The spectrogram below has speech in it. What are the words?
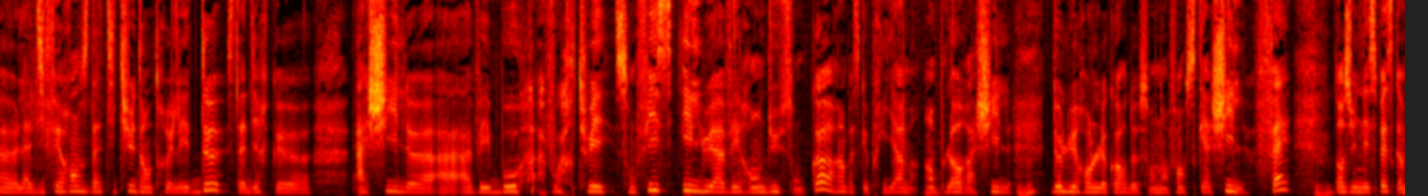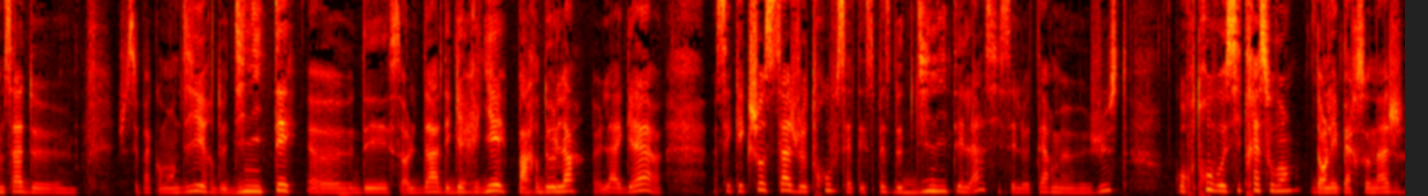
euh, la différence d'attitude entre les deux, c'est-à-dire que euh, Achille euh, avait beau avoir tué son fils, il lui avait rendu son corps, hein, parce que Priam mhm. implore Achille mhm. de lui rendre le corps de son enfant, ce qu'Achille fait mhm. dans une espèce comme ça de, je sais pas comment dire, de dignité des soldats, des guerriers par-delà la guerre. C'est quelque chose, ça je trouve, cette espèce de dignité-là, si c'est le terme juste, qu'on retrouve aussi très souvent dans les personnages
